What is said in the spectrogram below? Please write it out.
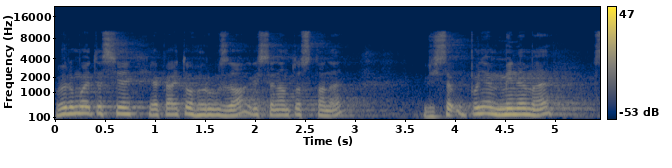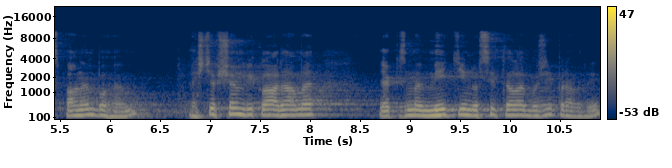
Uvědomujete si, jaká je to hrůza, když se nám to stane? Když se úplně mineme s Pánem Bohem, ještě všem vykládáme, jak jsme my tím nositele Boží pravdy.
